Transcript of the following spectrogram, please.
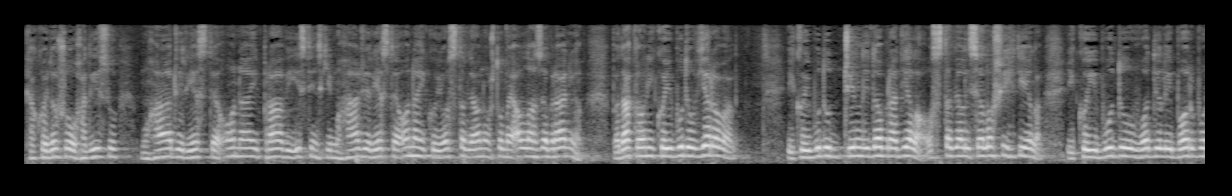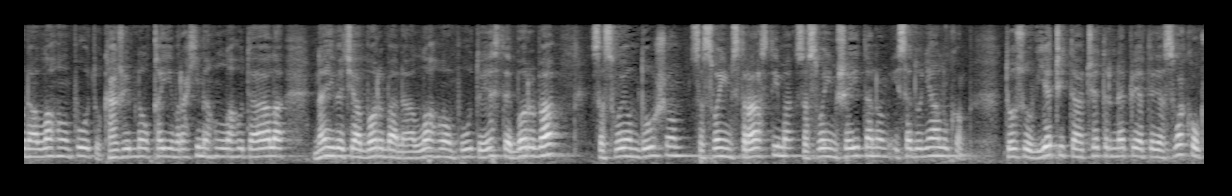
kako je došlo u hadisu, muhađir jeste onaj pravi istinski muhađir, jeste onaj koji ostavlja ono što mu je Allah zabranio. Pa dakle oni koji budu vjerovali i koji budu činili dobra djela, ostavljali se loših djela i koji budu vodili borbu na Allahom putu. Kaže Ibn Al-Qayyim rahimahullahu ta'ala, najveća borba na Allahom putu jeste borba sa svojom dušom, sa svojim strastima, sa svojim šeitanom i sa dunjalukom. To su vječita četiri neprijatelja svakog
